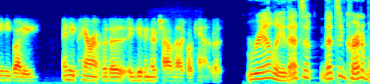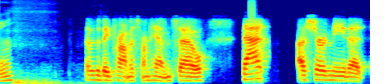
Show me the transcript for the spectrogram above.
anybody, any parent with a, giving their child medical cannabis. Really? That's a, that's incredible. That was a big promise from him. So that assured me that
